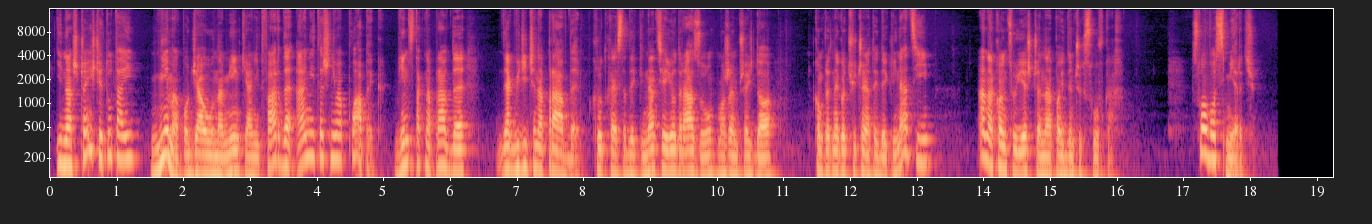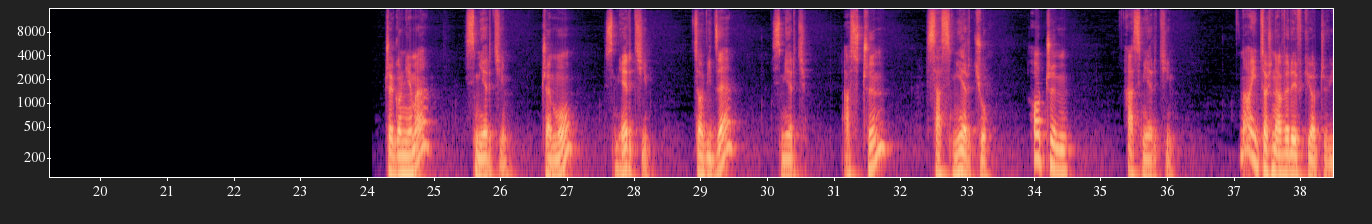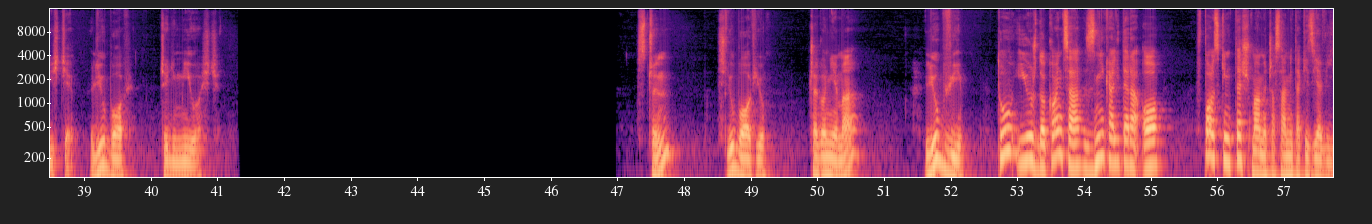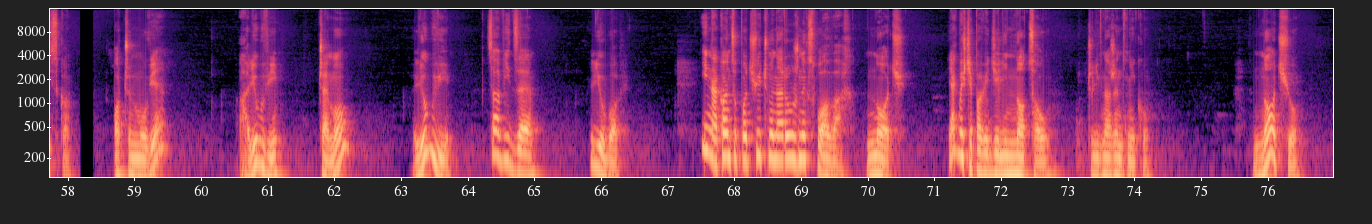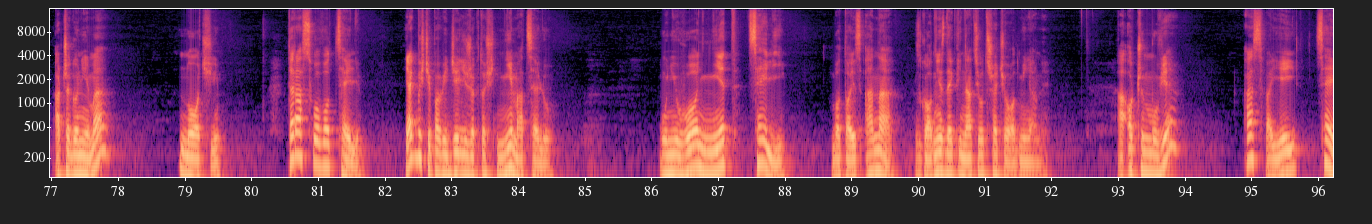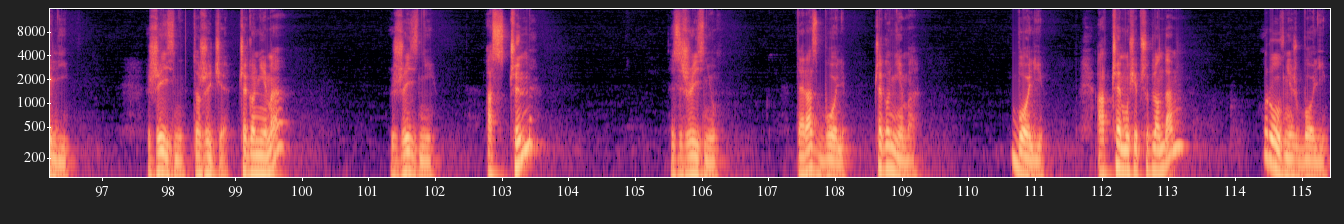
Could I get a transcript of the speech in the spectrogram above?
I na szczęście tutaj nie ma podziału na miękkie ani twarde, ani też nie ma pułapek. Więc tak naprawdę, jak widzicie, naprawdę krótka jest ta deklinacja i od razu możemy przejść do kompletnego ćwiczenia tej deklinacji, a na końcu jeszcze na pojedynczych słówkach. Słowo śmierć. Czego nie ma? Śmierci. Czemu? Śmierci. Co widzę? Śmierć. A z czym? Sa śmierciu. O czym? A śmierci. No i coś na wyrywki oczywiście. Lubow, czyli miłość. Z czym? Z lubowiu. Czego nie ma? Lubwi. Tu i już do końca znika litera O. W polskim też mamy czasami takie zjawisko. O czym mówię? A lubwi. Czemu? Lubwi. Co widzę? Lubow. I na końcu poćwiczmy na różnych słowach. Noć. Jak byście powiedzieli nocą, czyli w narzędniku? Nociu. A czego nie ma? Noci. Teraz słowo cel. Jak byście powiedzieli, że ktoś nie ma celu? U niego niet celi, bo to jest ana. Zgodnie z deklinacją trzecią odmieniamy. A o czym mówię? A swojej celi. Żyźń to życie. Czego nie ma? Żyzni. A z czym? Z żyźniu. Teraz ból. Czego nie ma? Boli. A czemu się przyglądam? Również boli.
